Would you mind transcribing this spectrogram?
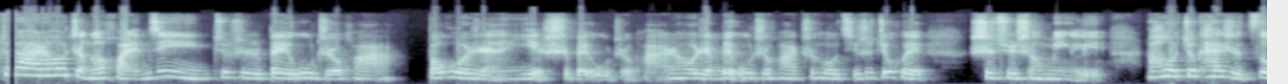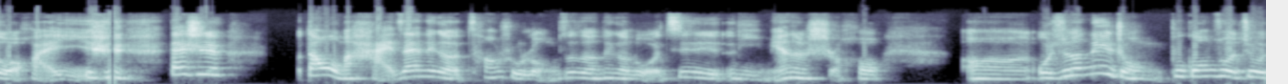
对啊，然后整个环境就是被物质化。包括人也是被物质化，然后人被物质化之后，其实就会失去生命力，然后就开始自我怀疑。但是，当我们还在那个仓鼠笼子的那个逻辑里面的时候，嗯，我觉得那种不工作就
